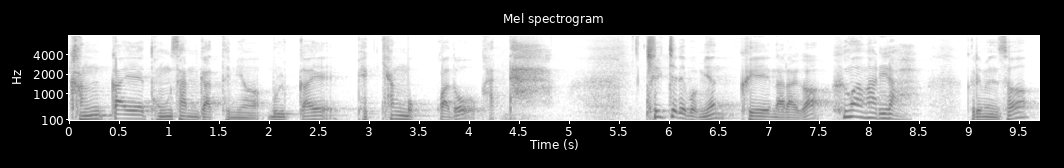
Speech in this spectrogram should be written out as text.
강가의 동산 같으며 물가의 백향목과도 같다. 7절에 보면 그의 나라가 흥왕하리라. 그러면서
